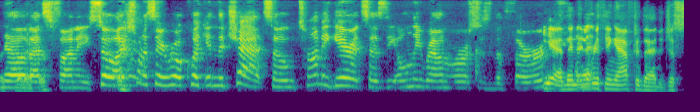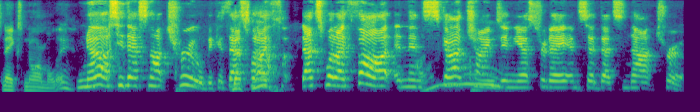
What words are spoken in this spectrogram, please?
like, no whatever. that's funny so i just want to say real quick in the chat so tommy garrett says the only round versus the third yeah and then and everything then, after that it just snakes normally no see that's not true because that's, that's what not. i th- that's what I thought. And then oh. Scott chimed in yesterday and said that's not true.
